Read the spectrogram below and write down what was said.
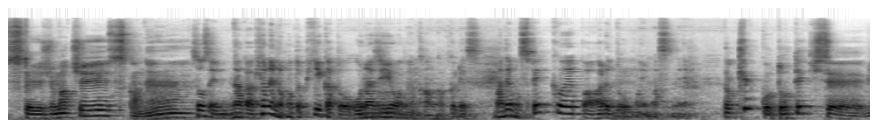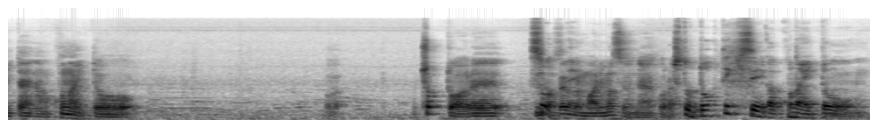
ステージ待ちですかね。そうですね。なんか去年の本当ピリカと同じような感覚です、まあでもスペックはやっぱあると思いますね、だから結構土適性みたいなの来ないとちょっとあれなそうですね部分もありますよねこれ。ちょっと毒適性が来ないと、うん。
